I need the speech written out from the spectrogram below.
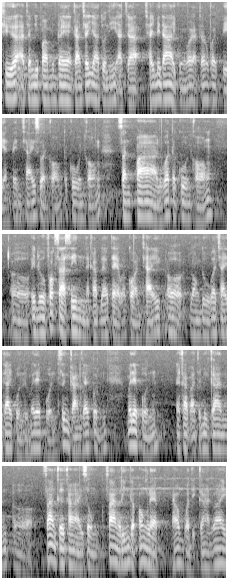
เชื้ออาจจะมีความรุนแรงการใช้ยาตัวนี้อาจจะใช้ไม่ได้ คุณก็อาจจะต้องไปเปลี่ยนเป็นใช้ส่วนของตระกูลของซันฟาหรือว่าตระกูลของเอ็นโดฟอกซาซินนะครับแล้วแต่ว่าก่อนใช้ก็ลองดูว่าใช้ได้ผลหรือไม่ได้ผล ซึ่งการใช้ผลไม่ได้ผลนะครับอาจจะมีการสร้างเครือข่ายส่งสร้างลิงก์กับห้องแลบห้องปฏิการว่าให้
